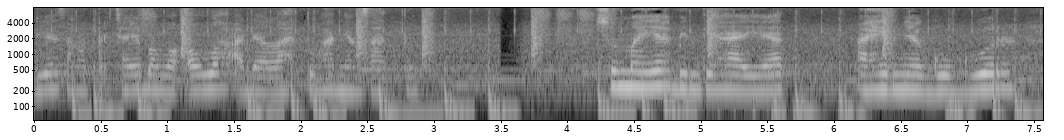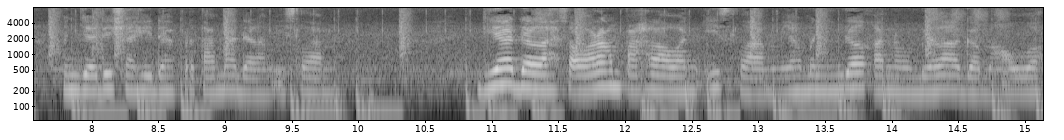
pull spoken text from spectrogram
dia sangat percaya bahwa Allah adalah Tuhan yang satu. Sumayyah binti Hayat akhirnya gugur menjadi syahidah pertama dalam Islam. Dia adalah seorang pahlawan Islam yang meninggal karena membela agama Allah.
